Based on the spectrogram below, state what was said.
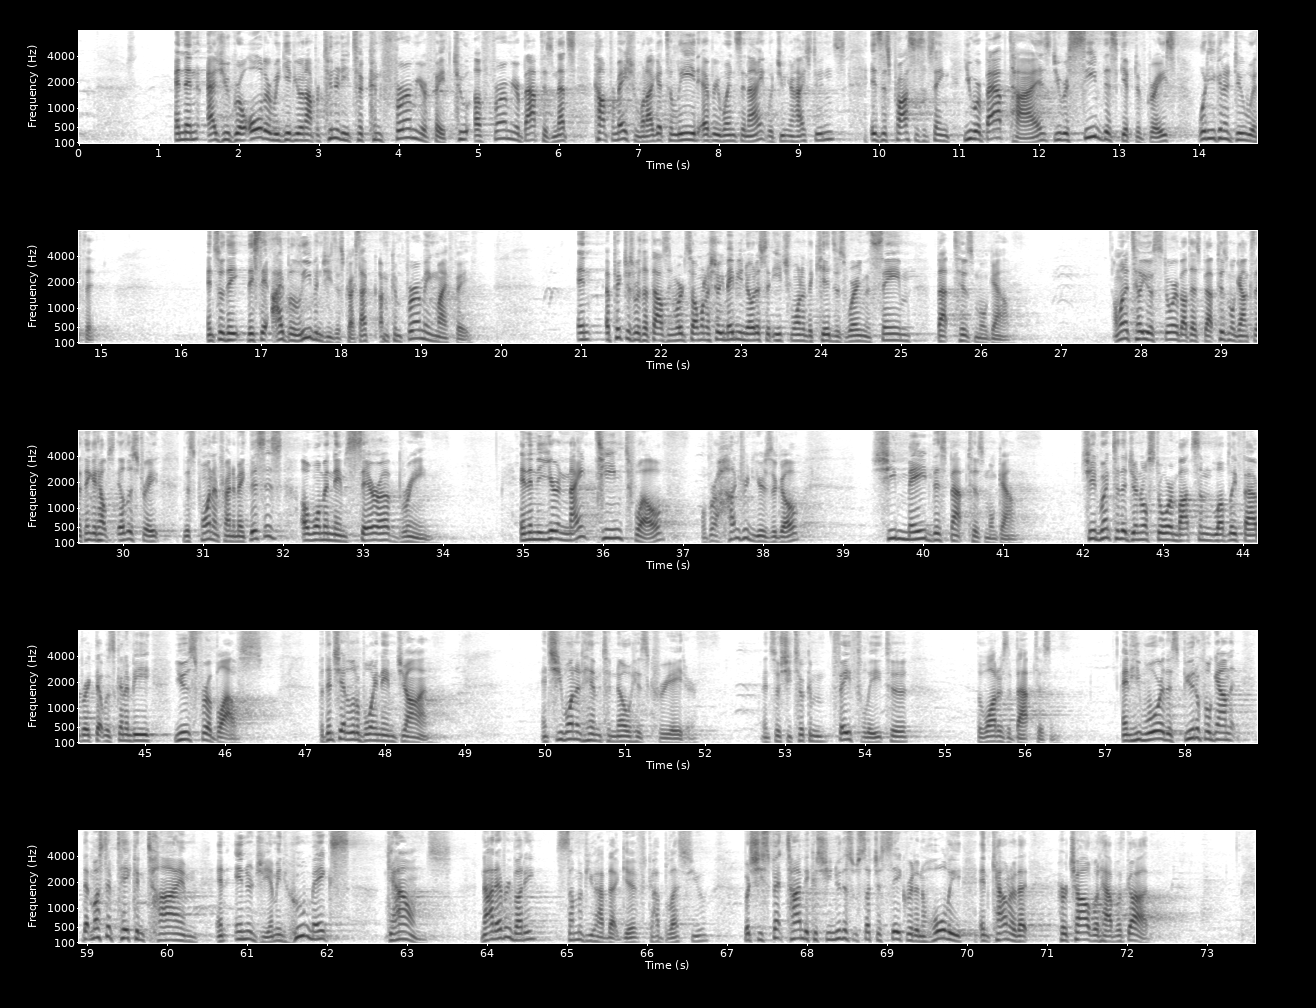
And then as you grow older, we give you an opportunity to confirm your faith, to affirm your baptism. That's confirmation. When I get to lead every Wednesday night with junior high students, is this process of saying, You were baptized, you received this gift of grace, what are you going to do with it? And so they, they say, I believe in Jesus Christ, I'm confirming my faith. And a picture's worth a thousand words, so I want to show you. Maybe you notice that each one of the kids is wearing the same baptismal gown. I want to tell you a story about this baptismal gown because I think it helps illustrate this point I'm trying to make. This is a woman named Sarah Breen. And in the year 1912, over 100 years ago, she made this baptismal gown. She had went to the general store and bought some lovely fabric that was going to be used for a blouse. But then she had a little boy named John. And she wanted him to know his creator. And so she took him faithfully to the waters of baptism. And he wore this beautiful gown that, that must have taken time and energy. I mean, who makes gowns? Not everybody. Some of you have that gift. God bless you. But she spent time because she knew this was such a sacred and holy encounter that her child would have with God.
